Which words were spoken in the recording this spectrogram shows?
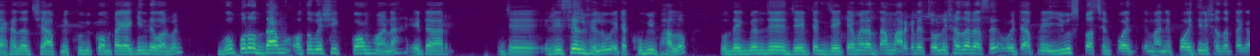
দেখা যাচ্ছে আপনি খুবই কম টাকায় কিনতে পারবেন। গোপরোর দাম অত বেশি কম হয় না, এটার যে রিসেল ভ্যালু এটা খুবই ভালো। তো দেখবেন যে যেটা যে ক্যামেরার দাম মার্কেটে চল্লিশ হাজার আছে, ওইটা আপনি ইউজ পাচ্ছেন মানে পঁয়ত্রিশ হাজার টাকা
